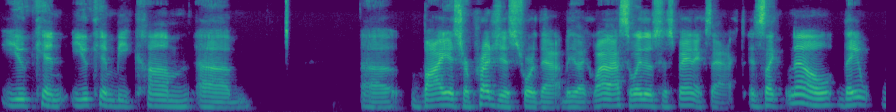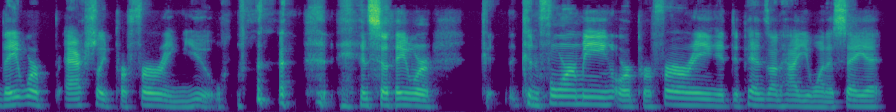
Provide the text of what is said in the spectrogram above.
you can you can become um, uh, biased or prejudiced toward that be like wow that's the way those hispanics act it's like no they they were actually preferring you and so they were conforming or preferring it depends on how you want to say it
